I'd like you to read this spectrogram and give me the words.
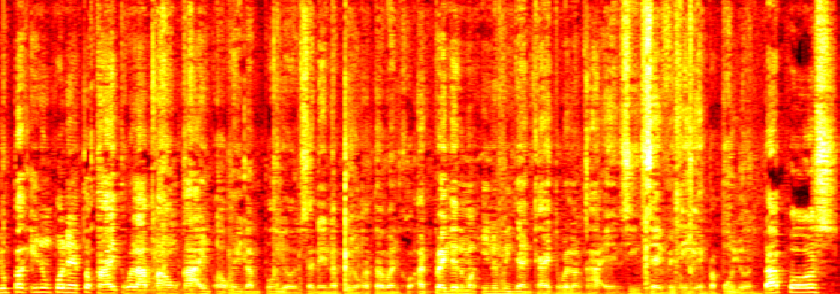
yung pag-inom ko nito, kahit wala pa akong kain, okay lang po yon Sanay na po yung katawan ko. At pwede namang inumin yan kahit walang kain, since 7 a.m. pa po yun. Tapos,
